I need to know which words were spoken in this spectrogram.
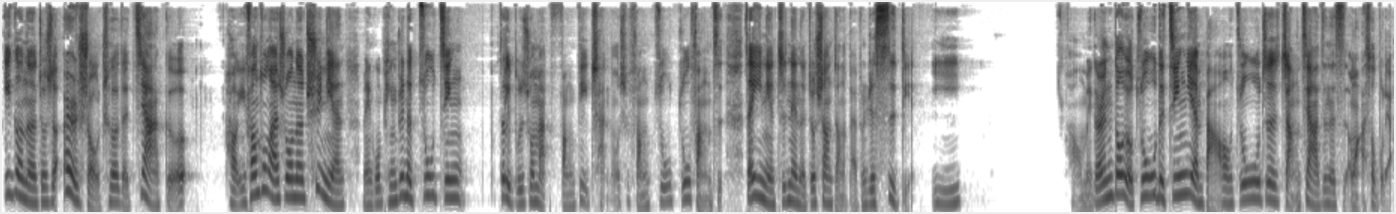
一个呢，就是二手车的价格。好，以房租来说呢，去年美国平均的租金，这里不是说买房地产哦，是房租租房子，在一年之内呢，就上涨了百分之四点一。好，每个人都有租屋的经验吧？哦，租屋这涨价真的是哇受不了。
